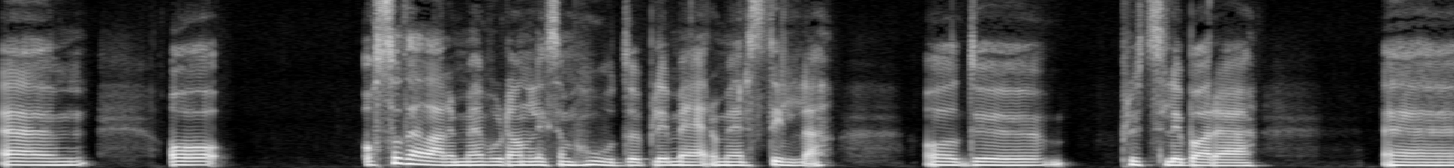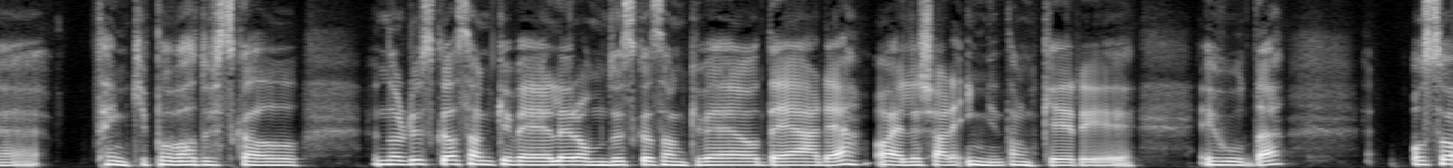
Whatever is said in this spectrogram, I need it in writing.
Eh, og også det der med hvordan liksom hodet blir mer og mer stille, og du plutselig bare eh, tenker på hva du skal Når du skal sanke ved, eller om du skal sanke ved, og det er det. Og ellers er det ingen tanker i, i hodet. Og så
